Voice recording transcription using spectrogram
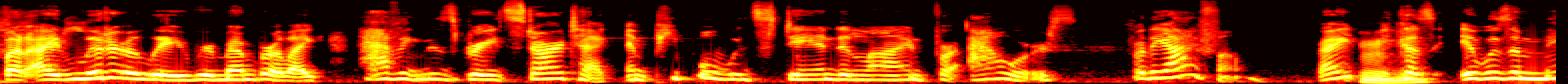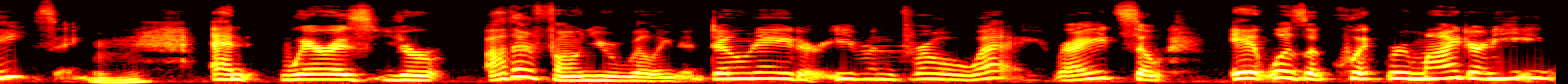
but I literally remember like having this great StarTAC and people would stand in line for hours for the iPhone, right? Mm-hmm. Because it was amazing. Mm-hmm. And whereas your other phone you're willing to donate or even throw away, right? So it was a quick reminder. And he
